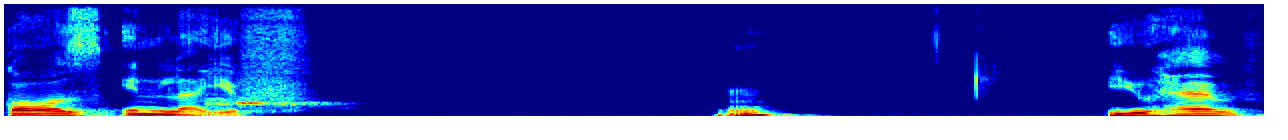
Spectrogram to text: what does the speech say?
cause in life hmm? you have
